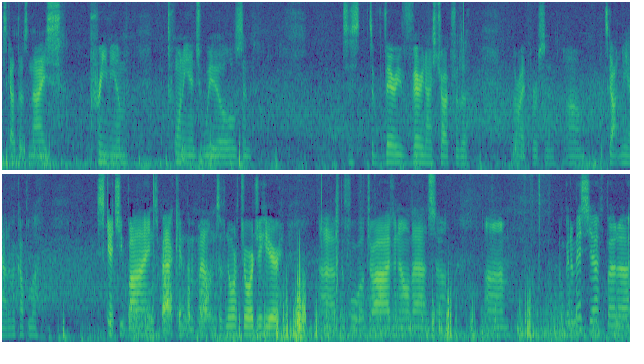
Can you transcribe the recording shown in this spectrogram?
it's got those nice premium 20-inch wheels, and it's just it's a very very nice truck for the the right person. Um, it's gotten me out of a couple of sketchy binds back in the mountains of North Georgia here uh, with the four-wheel drive and all that. So um, I'm gonna miss you, but uh,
